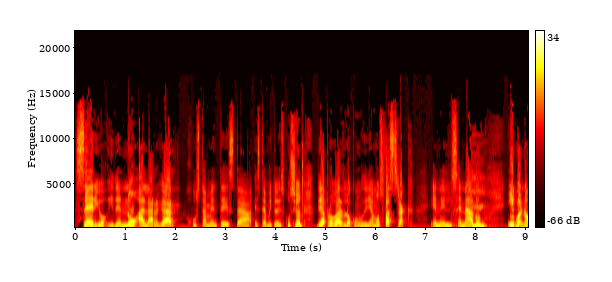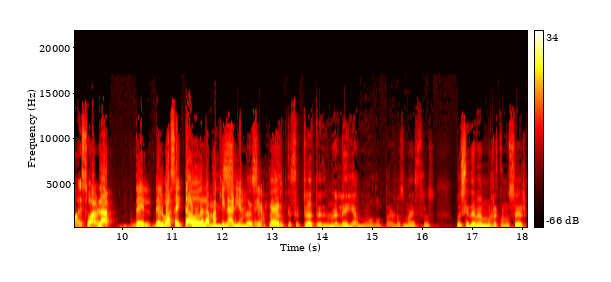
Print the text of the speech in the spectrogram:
serio y de no alargar justamente esta, este ámbito de discusión, de aprobarlo, como diríamos, fast track en el Senado. Y, bueno, eso habla del, de lo aceitado de la maquinaria. sin aceptar que se trate de una ley a modo para los maestros, pues sí debemos reconocer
